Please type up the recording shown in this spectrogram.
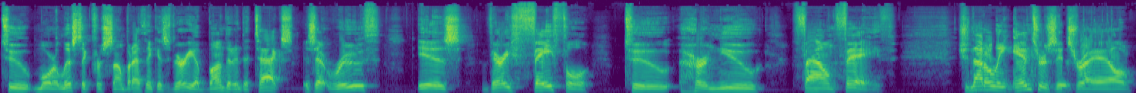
too moralistic for some, but I think is very abundant in the text, is that Ruth is very faithful to her new found faith. She not only enters Israel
